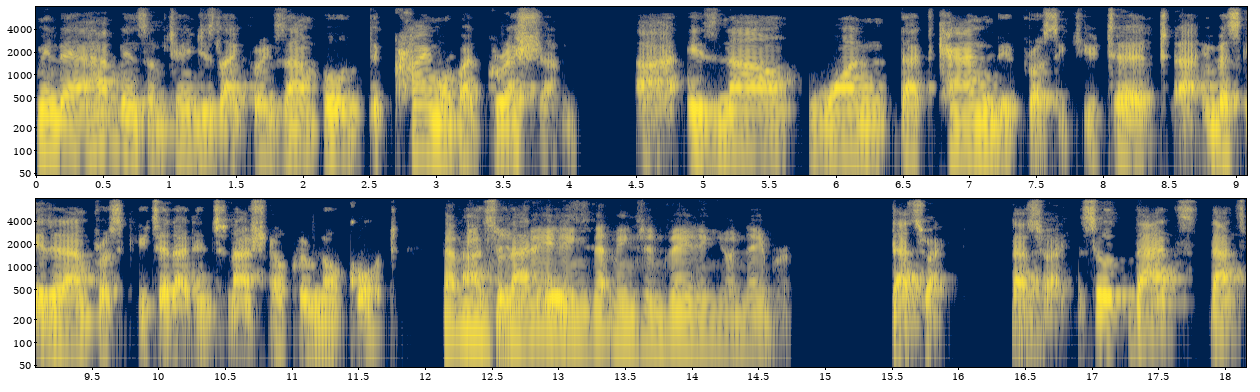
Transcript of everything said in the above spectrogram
I mean, there have been some changes, like for example, the crime of aggression uh, is now one that can be prosecuted, uh, investigated, and prosecuted at international criminal court. That uh, means so invading. That, is, that means invading your neighbor. That's right. That's right. So that's that's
